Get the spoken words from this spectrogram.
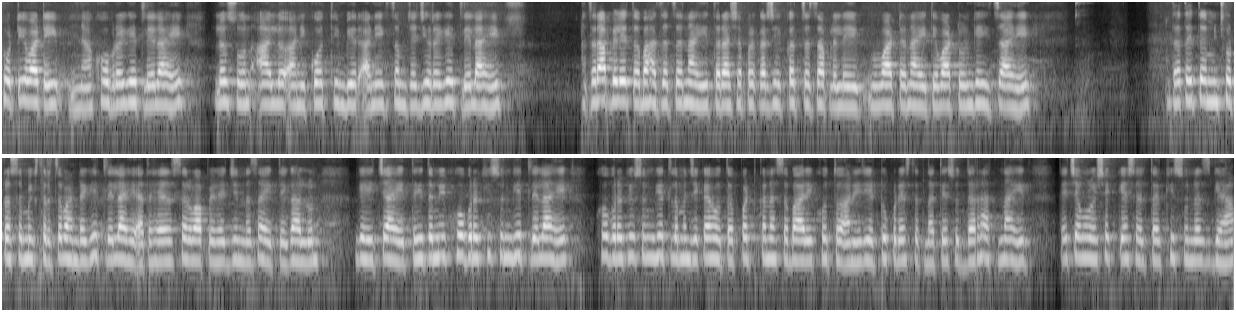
छोटी वाटे खोबरं घेतलेलं आहे. लसूण आलं आणि कोथिंबीर आणि एक चमचा जिरं घेतलेलं आहे. जर आपल्याला इथं भाजायचं नाही तर अशा प्रकारचे हे कच्चंच आपल्याला वाटण आहे ते वाटून घ्यायचं आहे. तर आता इथं मी छोटंसं मिक्सरचं भांडं घेतलेलं आहे. आता हे सर्व आपल्याला जिन्नस आहे ते घालून घ्यायचे आहेत. तर इथं मी खोबरं खिसून घेतलेलं आहे. खोबरं खिसून घेतलं म्हणजे काय होतं? पटकन असं बारीक होतं आणि जे तुकडे असतात ना ते सुद्धा राहत नाहीत. त्याच्यामुळे शक्य असेल तर खिसूनच घ्या.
